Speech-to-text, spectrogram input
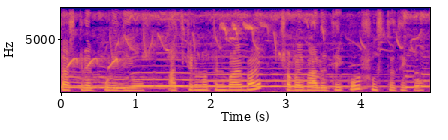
সাবস্ক্রাইব করে দিও। আজকের মতন বাই বাই সবাই ভালো থেকো, সুস্থ থেকো।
